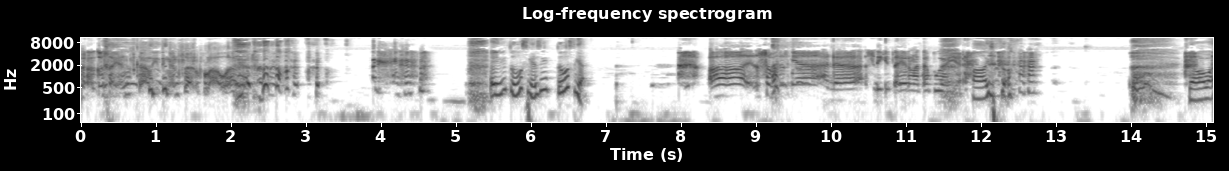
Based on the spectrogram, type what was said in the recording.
aku sayang sekali dengan sunflower. Eh ini tulus gak sih? Tulus gak? Eh, sebenarnya ada sedikit air mata buaya. Oh iya. Gak apa-apa.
